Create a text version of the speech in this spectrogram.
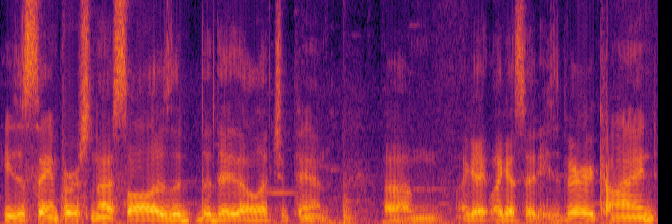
he's the same person I saw as the, the day that I left Japan. Um, like, I, like I said, he's very kind.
